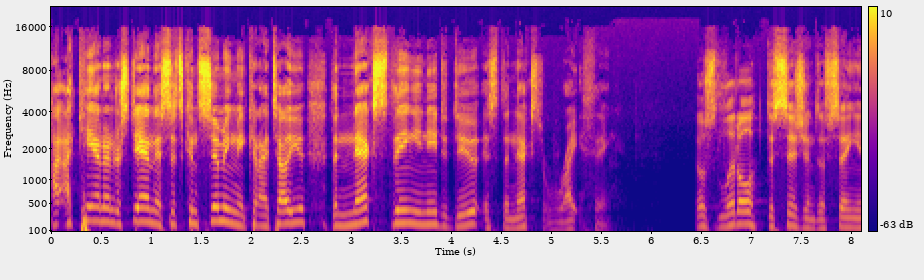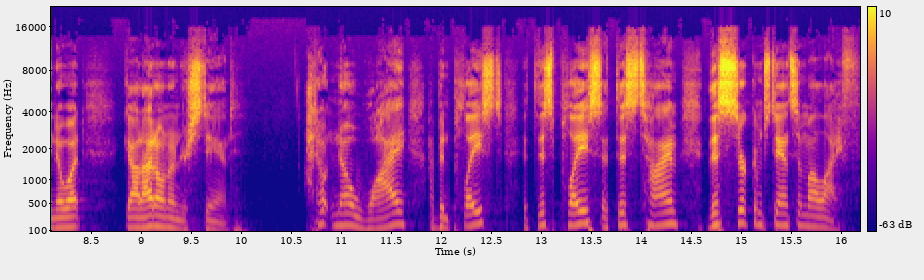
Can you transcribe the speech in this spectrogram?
I, I can't understand this. It's consuming me. Can I tell you? The next thing you need to do is the next right thing. Those little decisions of saying, you know what, God, I don't understand. I don't know why I've been placed at this place, at this time, this circumstance in my life.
